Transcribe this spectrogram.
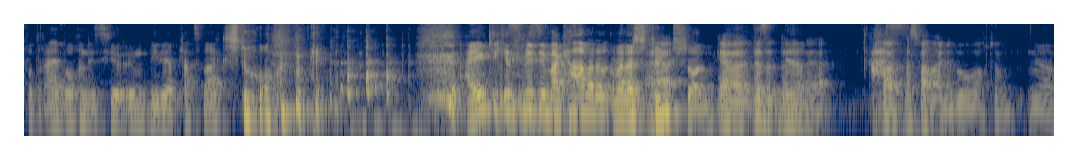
vor drei Wochen ist hier irgendwie der Platzwart gestorben. Eigentlich ist es ein bisschen makaber, aber das stimmt Ja. schon. Ja, aber das, das, Ja. ja. Das, war, das war meine Beobachtung. Ja.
